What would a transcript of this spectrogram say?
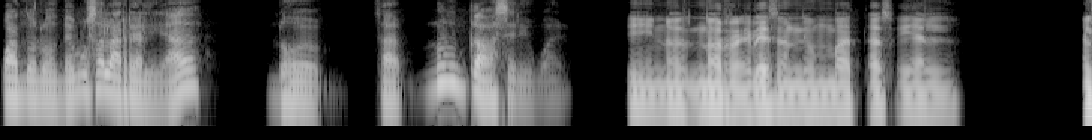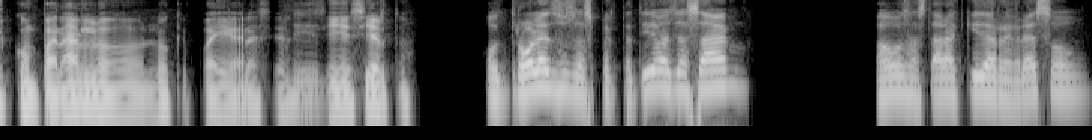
cuando nos vemos a la realidad, no, o sea, nunca va a ser igual. Sí, nos nos regresan de un batazo y al al comparar lo lo que pueda llegar a ser. Sí, Sí, es cierto. Controlen sus expectativas, ya saben. Vamos a estar aquí de regreso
